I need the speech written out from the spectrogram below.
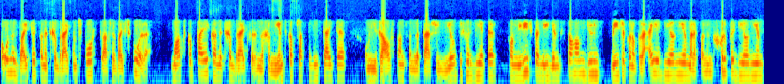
'n onderwyser kan dit gebruik in sportklasse by skole. Maatskappye kan dit gebruik vir hulle gemeenskapsaktiwiteite om die welstand van hulle personeel te verbeter. Families kan hierdie ding saam doen. Mense kan op hulle eie deelneem, hulle kan in groepe deelneem.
